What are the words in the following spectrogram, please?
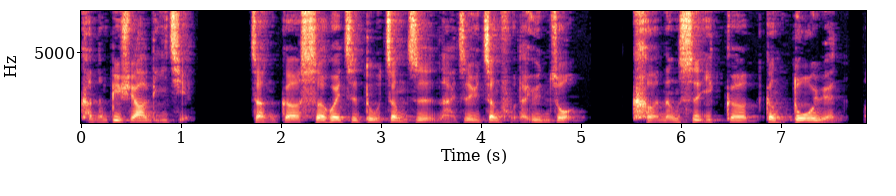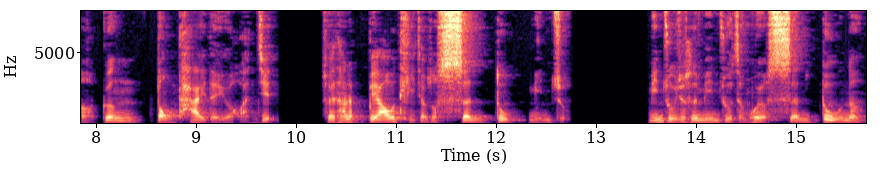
可能必须要理解整个社会制度、政治乃至于政府的运作，可能是一个更多元啊、更动态的一个环境。所以它的标题叫做“深度民主”，民主就是民主，怎么会有深度呢？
